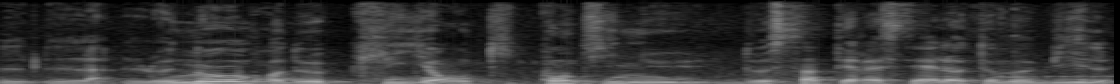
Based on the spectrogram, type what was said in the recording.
le nombre de clients qui continuent de s'intéresser à l'automobile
